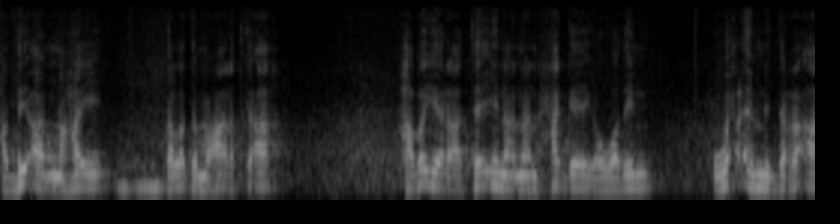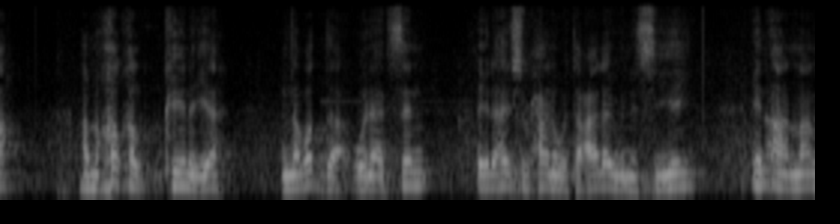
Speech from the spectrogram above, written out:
haddii aanu nahay dalladda mucaaradka ah haba yaraatee inaanan xaggayga wadin wax amni darro ah ama khalkhal keenaya nabadda wanaagsan ee ilaahay subxaana wa tacaala uu ina siiyey in aanan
